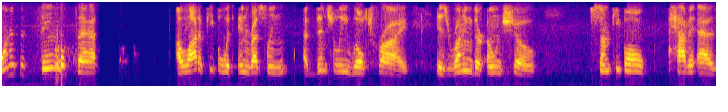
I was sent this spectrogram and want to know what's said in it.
one of the things that a lot of people within wrestling eventually will try is running their own show. Some people have it as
